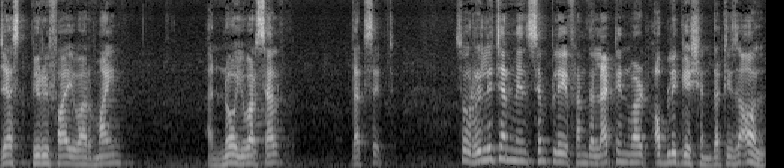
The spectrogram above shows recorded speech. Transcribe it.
just purify your mind and know yourself, that's it. So, religion means simply from the Latin word obligation, that is all.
